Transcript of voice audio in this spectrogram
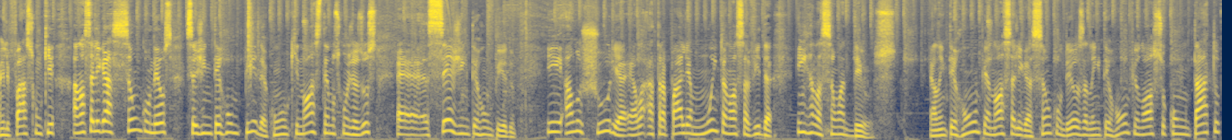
ele faz com que a nossa ligação com Deus seja interrompida, com o que nós temos com Jesus é, seja interrompido. E a luxúria, ela atrapalha muito a nossa vida em relação a Deus. Ela interrompe a nossa ligação com Deus, ela interrompe o nosso contato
